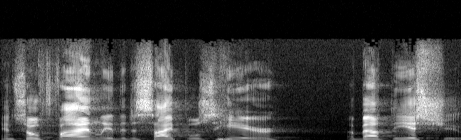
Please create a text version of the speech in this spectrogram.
And so finally, the disciples hear about the issue.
